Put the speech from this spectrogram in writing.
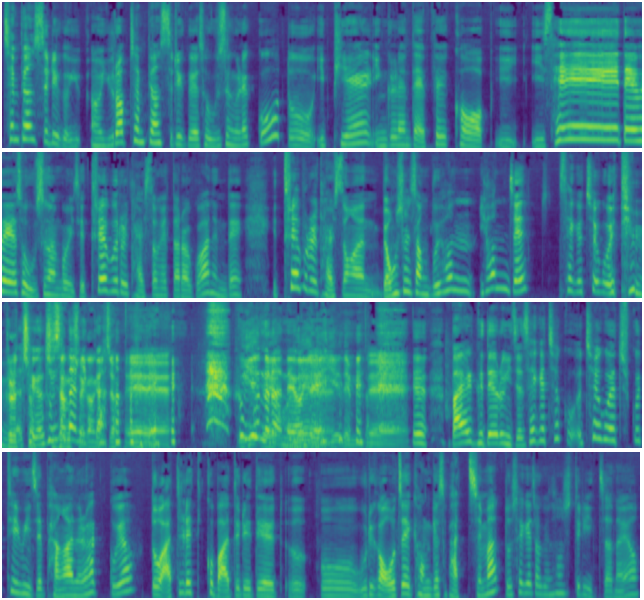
챔피언스리그 유- 어, 유럽 챔피언스리그에서 우승을 했고 또 EPL, 잉글랜드 FA컵 이 세 대회에서 우승한 걸 이제 트레블을 달성했다라고 하는데 이 트레블을 달성한 명실상부 현 현재 세계 최고의 팀입니다. 그렇죠. 제가 흥분하니까 최강이죠. 예. 흥분을 하네요. 네, 네. 이해됩니다. 네. 네, 말 그대로 이제 세계 최고, 최고의 축구팀이 이제 방한을 했고요. 또 아틀레티코 마드리드에 어, 어, 우리가 어제 경기에서 봤지만 또 세계적인 선수들이 있잖아요.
